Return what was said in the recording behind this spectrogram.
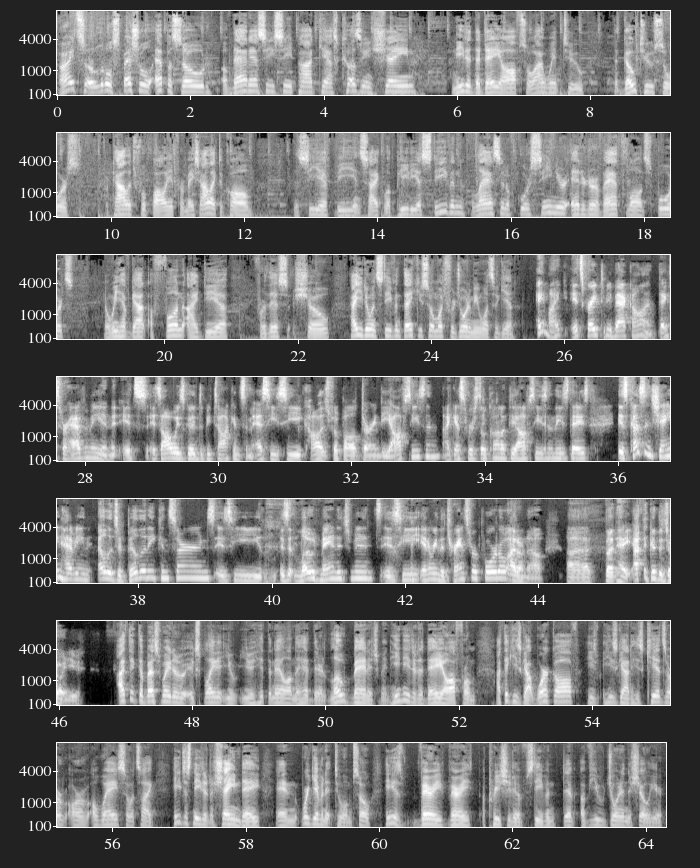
All right, so a little special episode of that SEC podcast. Cousin Shane needed the day off, so I went to the go to source for college football information. I like to call him the CFB Encyclopedia. Steven Lassan, of course, senior editor of Athlon Sports, and we have got a fun idea for this show. How you doing, Steven? Thank you so much for joining me once again. Hey Mike, it's great to be back on. Thanks for having me and it's it's always good to be talking some SEC college football during the off season. I guess we're still calling it the off season these days. Is cousin Shane having eligibility concerns? Is he is it load management? Is he entering the transfer portal? I don't know. Uh, but hey, good to join you. I think the best way to explain it, you you hit the nail on the head there. Load management. He needed a day off from. I think he's got work off. He's he's got his kids are, are away, so it's like he just needed a Shane day, and we're giving it to him. So he is very very appreciative, Steven, of you joining the show here.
